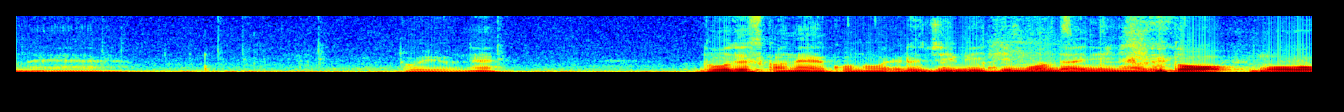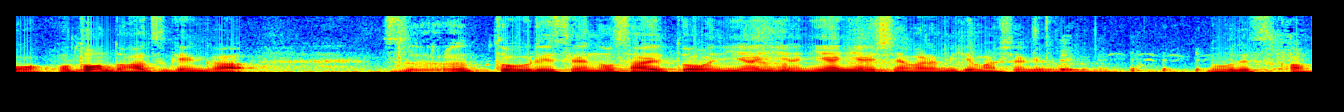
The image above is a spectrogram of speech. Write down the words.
ね、というねどうですかねこの LGBT 問題になるともうほとんど発言がずっと売り線のサイトをニヤニヤニヤニヤしながら見てましたけどどうですか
